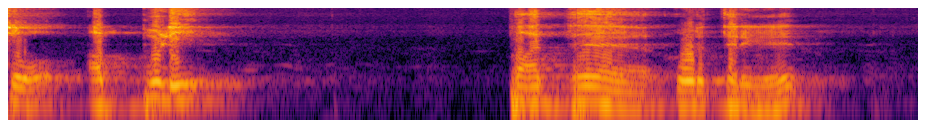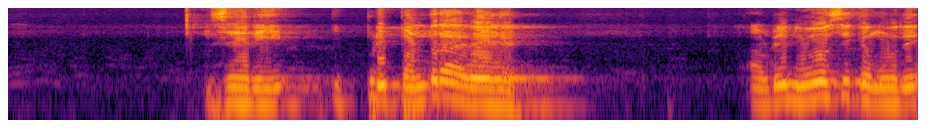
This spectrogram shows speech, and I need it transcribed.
ஸோ அப்படி பார்த்த ஒருத்தருக்கு சரி இப்படி பண்ணுறாரு அப்படின்னு யோசிக்கும் போது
